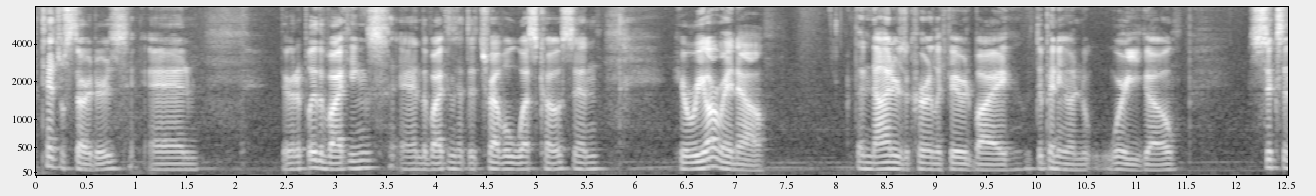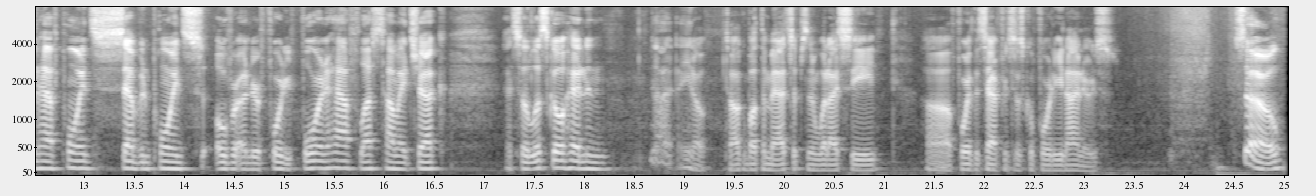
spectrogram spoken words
potential starters, and they're going to play the Vikings, and the Vikings have to travel West Coast, and here we are right now. The Niners are currently favored by, depending on where you go, six and a half points, seven points, over under 44 and a half last time I checked. And so let's go ahead and, uh, you know, talk about the matchups and what I see uh, for the San Francisco 49ers. So,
